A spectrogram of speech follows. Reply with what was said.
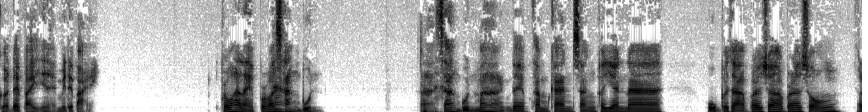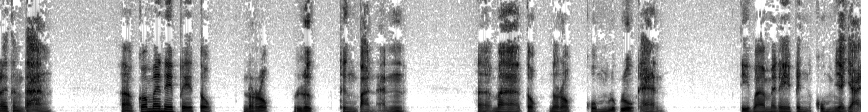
ก็ได้ไปที่ไหนไม่ได้ไป เพราะว่าอะไร เพราะว่าสร้างบุญสร้างบุญมากได้ทำการสังคยนา อุปถาพระเจ้าพระสงฆ์อะไรต่างๆอ่าก็ไม่ได้ไปตกนรกลึกถึงป่านนั้น มาตกนรกขุมลูกๆแทน ที่ว่าไม่ได้เป็นขุมใหญ่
